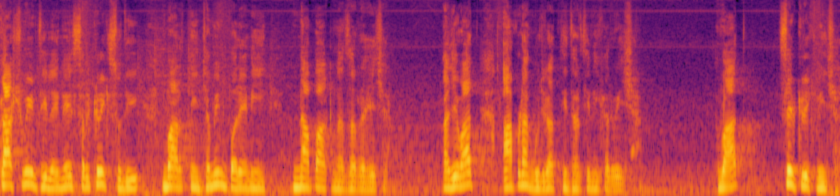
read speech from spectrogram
કાશ્મીરથી લઈને સરક્રિક સુધી ભારતની જમીન પર એની નાપાક નજર રહે છે. આજે વાત આપણા ગુજરાતની ધરતીની કરવી છે. વાત સિરક્રિકની છે,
